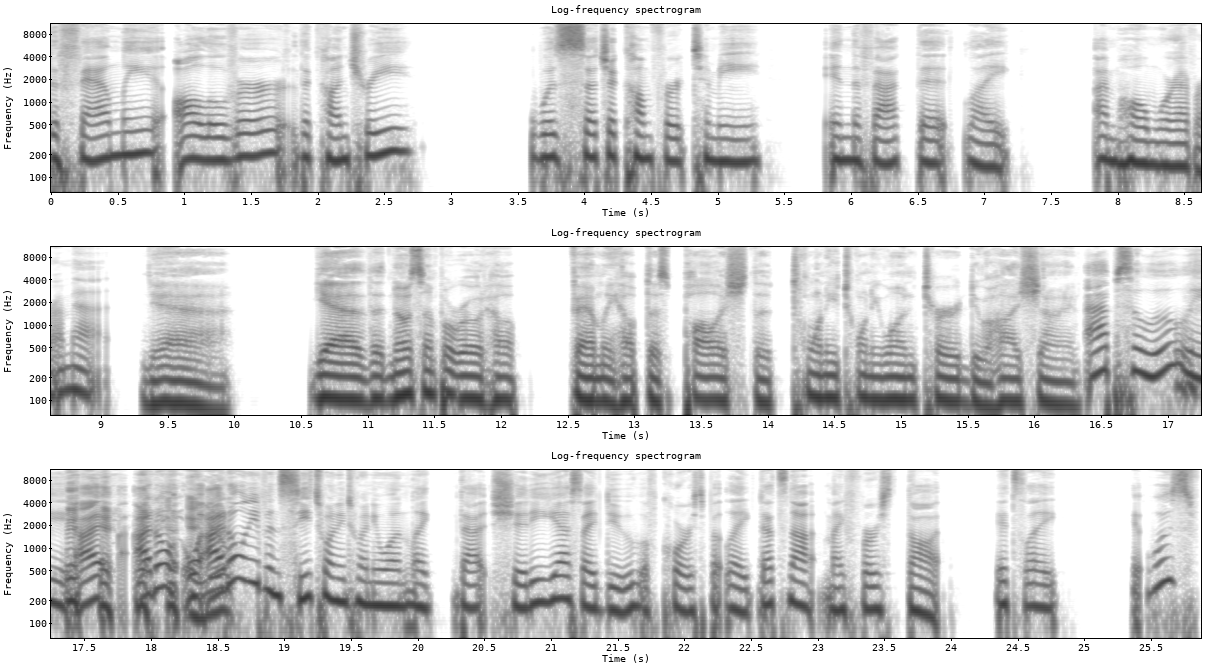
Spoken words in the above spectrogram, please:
the family all over the country was such a comfort to me in the fact that like I'm home wherever I'm at. Yeah. Yeah. The No Simple Road help family helped us polish the 2021 turd to a high shine. Absolutely. I I don't well, I don't even see 2021 like that shitty. Yes, I do, of course, but like that's not my first thought. It's like it was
